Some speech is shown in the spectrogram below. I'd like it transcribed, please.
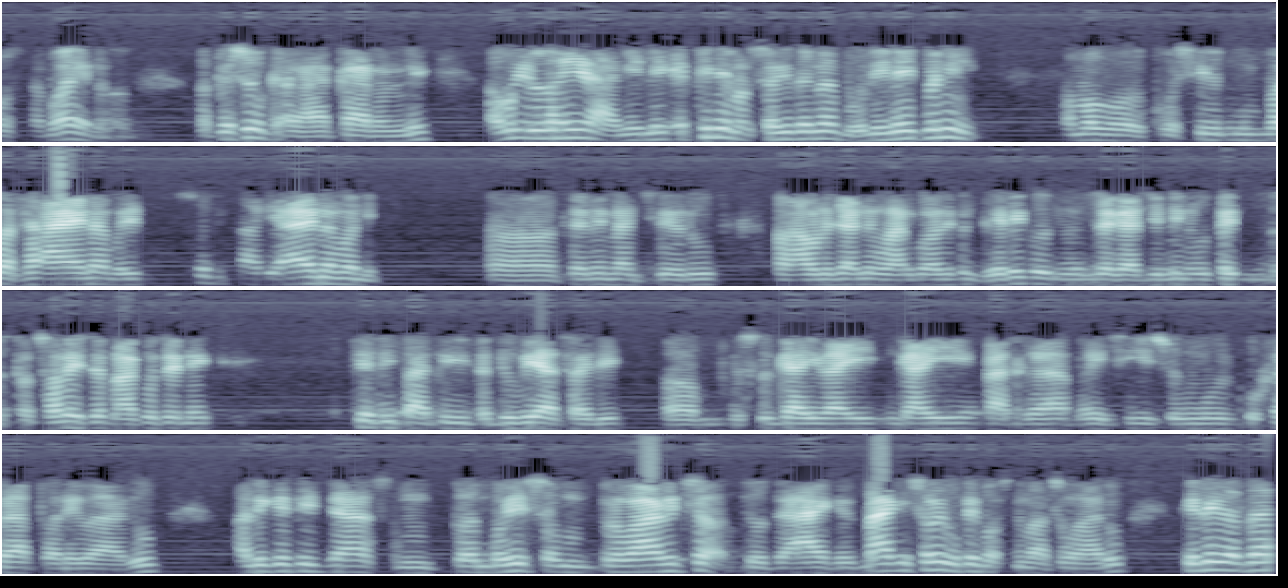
अवस्था भएन। त्यसो कारणले अब यसलाई हामीले यति नै भन्न सकिँदैन। भोलि नै पनि अब कोसी वर्ष आएन भने पानी आएन भने चाहिँ मान्छेहरू आउने जाने उहाँहरूको अलिक धेरैको जग्गा जमिन उतै छँदैछ भएको चाहिँ खेतीपाती त डुबिया छ अहिले। जस्तो गाई गाई गाई बाख्रा भैँसी सुँगुर कुखुरा परेवाहरू अलिकति जहाँ बढी प्रभावित छ त्यो आएको बाँकी सबै उतै बस्नु भएको छ उहाँहरू। त्यसले गर्दा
